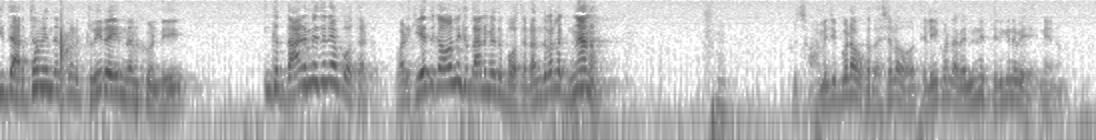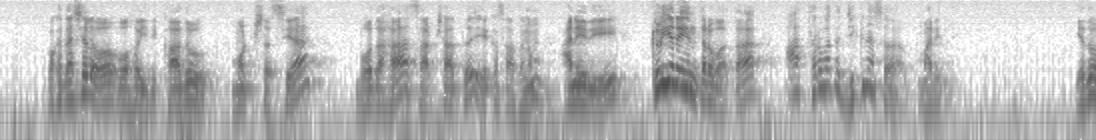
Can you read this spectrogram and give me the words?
ఇది అర్థమైంది అనుకోండి క్లియర్ అయింది అనుకోండి ఇంకా దాని మీదనే పోతాడు. వాడికి ఏది కావాలో ఇంకా దాని మీద పోతాడు. అందువల్ల జ్ఞానం. ఇప్పుడు స్వామీజీకి కూడా ఒక దశలో తెలియకుండా అవన్నీ తిరిగినవే నేను. ఒక దశలో ఓహో ఇది కాదు. మోక్షస్య బోధ సాక్షాత్ ఏక సాధనం అనేది క్లియర్ అయిన తర్వాత ఆ తర్వాత జిజ్ఞాస మారింది. ఏదో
